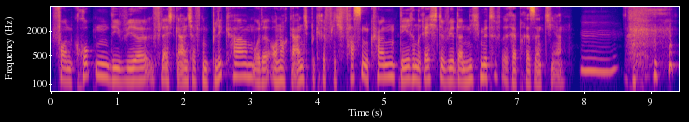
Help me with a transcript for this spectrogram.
von Gruppen, die wir vielleicht gar nicht auf den Blick haben oder auch noch gar nicht begrifflich fassen können, deren Rechte wir dann nicht mit repräsentieren. Hm.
